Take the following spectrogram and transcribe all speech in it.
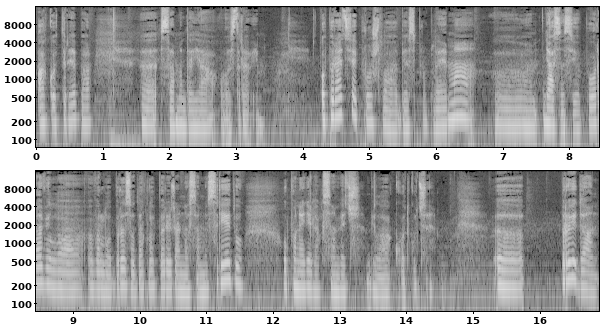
ako treba, samo da ja ozdravim. Operacija je prošla bez problema, e, ja sam se oporavila vrlo brzo, dakle operirana sam u srijedu, u ponedjeljak sam već bila kod kuće. E, prvi dan,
